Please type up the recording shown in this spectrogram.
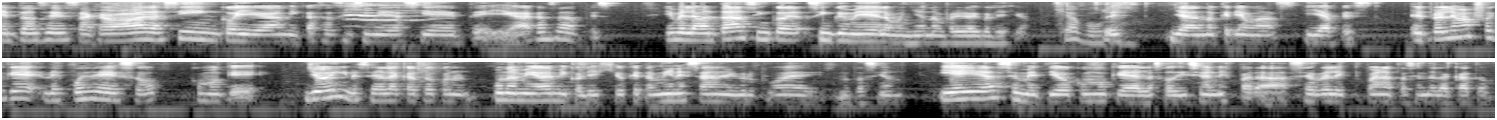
Entonces acababa a las 5, llegaba a mi casa a 6 y media, 7, llegaba cansada, pues. Y me levantaba a 5, cinco y media de la mañana para ir al colegio. Qué abuso. Entonces ya no quería más y ya pues. El problema fue que después de eso, como que yo ingresé a la Cato con una amiga de mi colegio que también estaba en el grupo de natación. Y ella se metió como que a las audiciones para ser del equipo de natación de la Cato.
